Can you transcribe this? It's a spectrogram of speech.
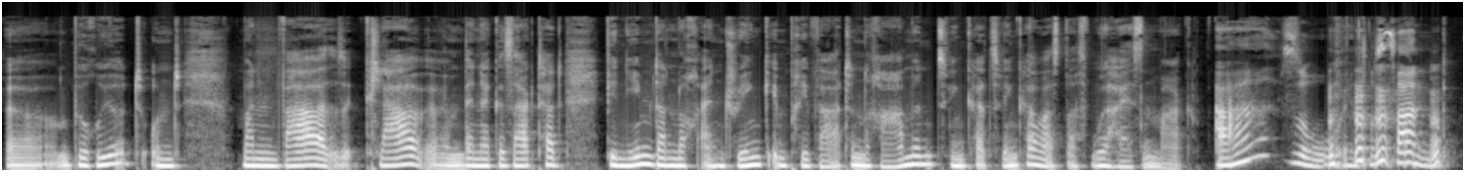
äh, berührt und man war klar, äh, wenn er gesagt hat, wir nehmen dann noch einen Drink im privaten Rahmen, Zwinker, Zwinker, was das wohl heißen mag. Ah, so interessant.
